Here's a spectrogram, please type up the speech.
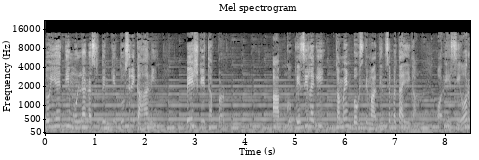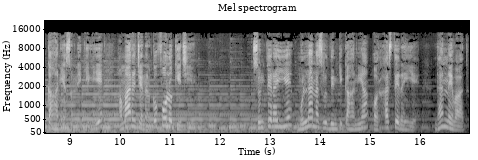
तो यह थी मुल्ला नसरुद्दीन की दूसरी कहानी, पेश की थप्पड़। आपको कैसी लगी? कमेंट बॉक्स के माध्यम से बताइएगा। और ऐसी और कहानियाँ सुनने के लिए हमारे चैनल को फॉलो कीजिए। सुनते रहिए मुल्ला नसरुद्दीन की कहानियाँ और हँसते रहिए। धन्यवाद।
